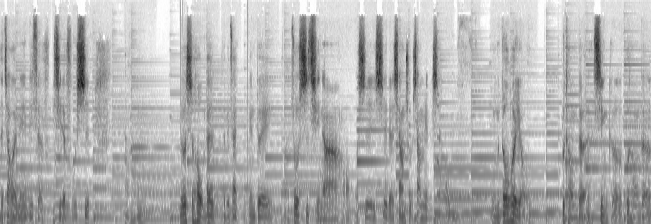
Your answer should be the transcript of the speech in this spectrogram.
在教会里面彼此一起的服侍啊。有的时候，我们在特别在面对啊做事情啊，哈，或是一些的相处上面的时候，我们都会有不同的性格、不同的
